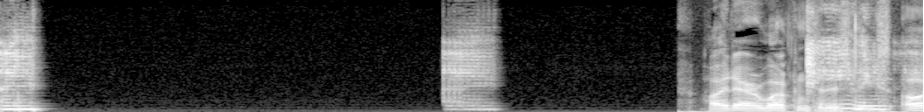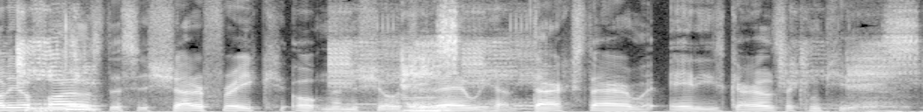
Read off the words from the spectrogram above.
Hi there, welcome to this week's audio files. This is Shatterfreak. Opening the show today, we have Darkstar with Aidy's Girls at Computers.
